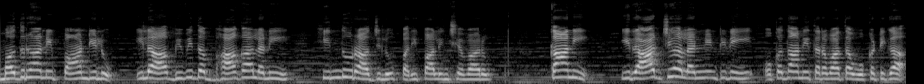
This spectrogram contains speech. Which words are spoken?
మధురాని పాండ్యులు ఇలా వివిధ భాగాలని హిందూ రాజులు పరిపాలించేవారు. కానీ ఈ రాజ్యాలన్నింటినీ ఒకదాని తర్వాత ఒకటిగా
